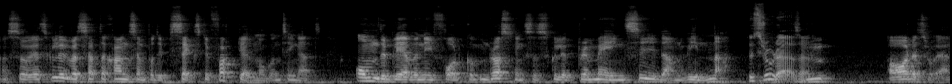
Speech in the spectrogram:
alltså jag skulle väl sätta chansen på typ 60-40 eller någonting att om det blev en ny folkomröstning så skulle Remain-sidan vinna. Du tror det alltså? Mm. Ja, det tror jag.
